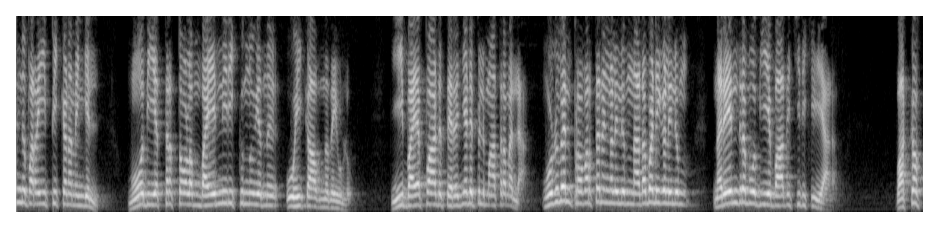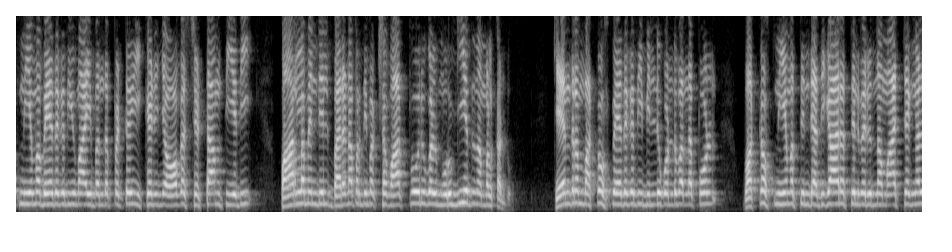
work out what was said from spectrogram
എന്ന് പറയിപ്പിക്കണമെങ്കിൽ മോദി എത്രത്തോളം ഭയന്നിരിക്കുന്നു എന്ന് ഊഹിക്കാവുന്നതേയുള്ളൂ. ഈ ഭയപ്പാട് തെരഞ്ഞെടുപ്പിൽ മാത്രമല്ല മുഴുവൻ പ്രവർത്തനങ്ങളിലും നടപടികളിലും നരേന്ദ്രമോദിയെ ബാധിച്ചിരിക്കുകയാണ്. വഖഫ് നിയമ ഭേദഗതിയുമായി ബന്ധപ്പെട്ട് ഇക്കഴിഞ്ഞ ഓഗസ്റ്റ് എട്ടാം തീയതി പാർലമെന്റിൽ ഭരണപ്രതിപക്ഷ വാക്പോരുകൾ മുറുകിയത് നമ്മൾ കണ്ടു. കേന്ദ്രം വഖഫ് ഭേദഗതി ബില്ല് കൊണ്ടുവന്നപ്പോൾ വഖഫ് നിയമത്തിന്റെ അധികാരത്തിൽ വരുന്ന മാറ്റങ്ങൾ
